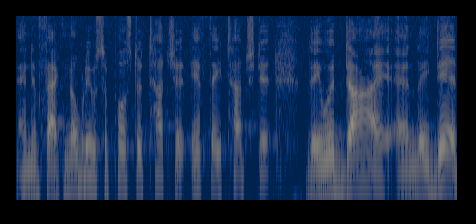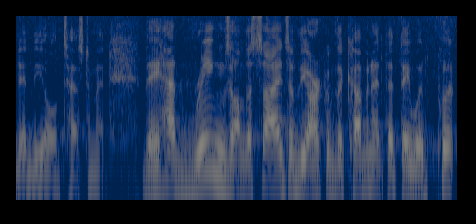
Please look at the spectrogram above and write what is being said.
And in fact, nobody was supposed to touch it. If they touched it, they would die. And they did in the Old Testament. They had rings on the sides of the Ark of the Covenant that they would put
